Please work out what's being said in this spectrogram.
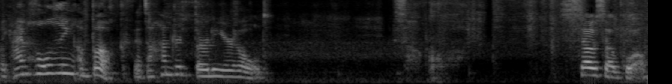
Like, I'm holding a book that's 130 years old. So cool. So, so cool.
